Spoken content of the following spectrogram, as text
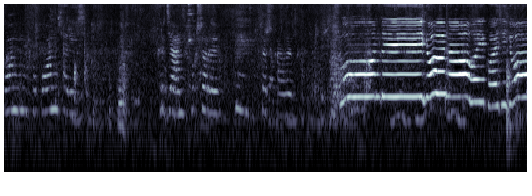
кон, купон şariş, kırcan, hukşarı, şoşkalık. Şunde yana oy kwaji yosin,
